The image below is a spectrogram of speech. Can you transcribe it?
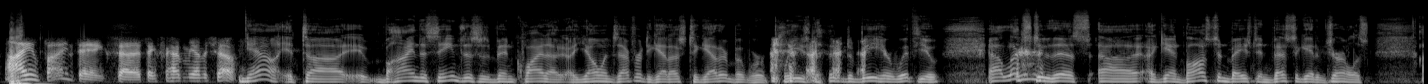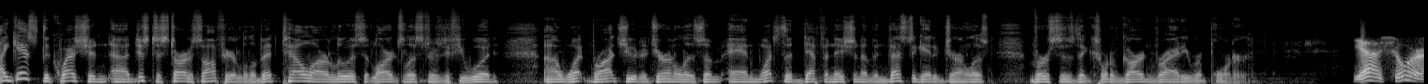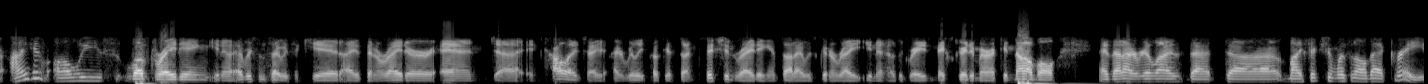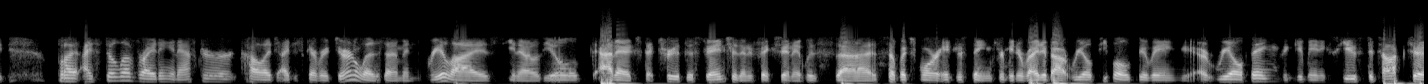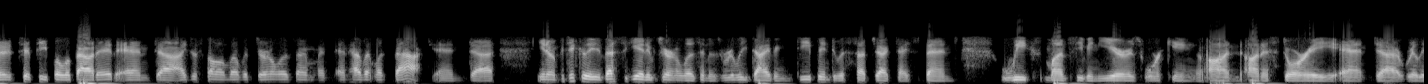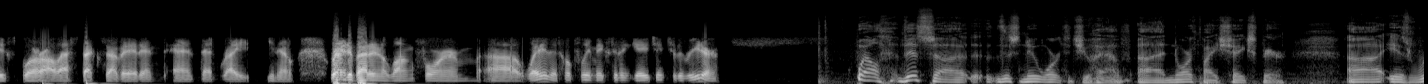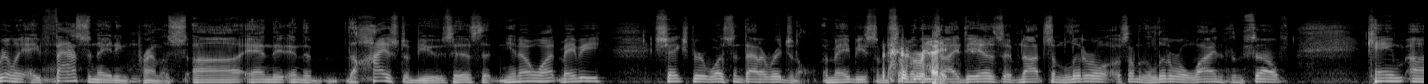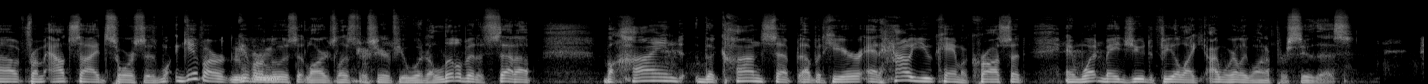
I am fine, thanks. Uh, thanks for having me on the show. Yeah, it, uh, it, behind the scenes, this has been quite a, a, yeoman's effort to get us together, but we're pleased to, be here with you. Uh, let's do this uh, again. Boston-based investigative journalist. I guess the question, uh, just to start us off here a little bit, tell our Lewis at Large listeners, if you would, uh, what brought you to journalism, and what's the definition of investigative journalist versus the sort of garden variety reporter. Yeah, sure. I have always loved writing. You know, ever since I was a kid, I've been a writer. And uh, in college, I, I really focused on fiction writing and thought I was going to write, you know, the great next great American novel. And then I realized that uh, my fiction wasn't all that great, but I still love writing. And after college, I discovered journalism and realized, you know, the old adage that truth is stranger than fiction. It was uh, so much more interesting for me to write about real people doing uh, real things and give me an excuse to talk to to people about it. And uh, I just fell in love with journalism and, and haven't looked back. And uh, you know, particularly investigative journalism is really diving deep into a subject I spend weeks, months, even years working on on a story and uh, really explore all aspects of it, and and then write you know write about it in a long form uh, way that hopefully makes it engaging to the reader. Well, this uh, this new work that you have, uh, North by Shakespeare. Uh, is really a fascinating premise, uh, and the and the the highest of views is that you know what maybe Shakespeare wasn't that original. Maybe some some of right. these ideas, if not some literal, some of the literal lines themselves, came uh, from outside sources. Give our mm-hmm. give our. Lewis at Large listeners here, if you would, a little bit of setup behind the concept of it here and how you came across it and what made you to feel like I really want to pursue this.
